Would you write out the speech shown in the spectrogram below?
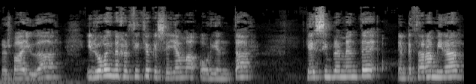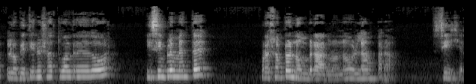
nos va a ayudar. Y luego hay un ejercicio que se llama orientar, que es simplemente empezar a mirar lo que tienes a tu alrededor y simplemente, por ejemplo, nombrarlo, ¿no? Lámpara, silla,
